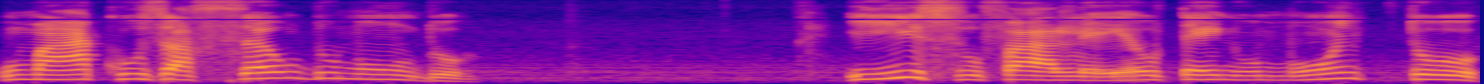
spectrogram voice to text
uma acusação do mundo. E isso, Farley, eu tenho muito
